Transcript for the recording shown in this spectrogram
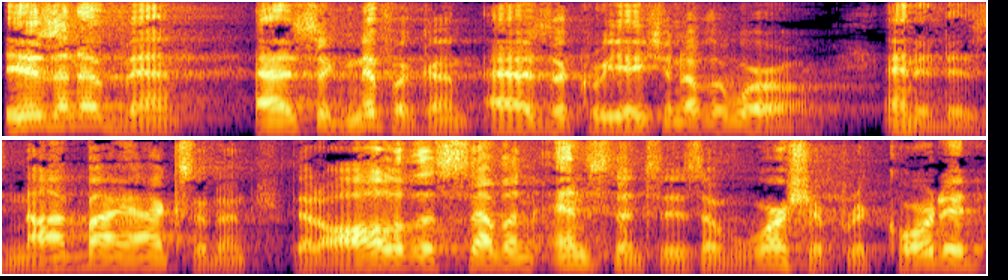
is an event as significant as the creation of the world. And it is not by accident that all of the seven instances of worship recorded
